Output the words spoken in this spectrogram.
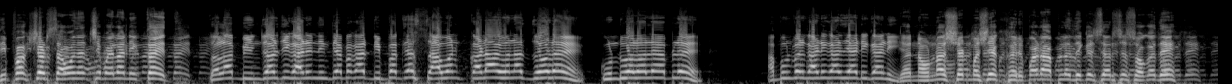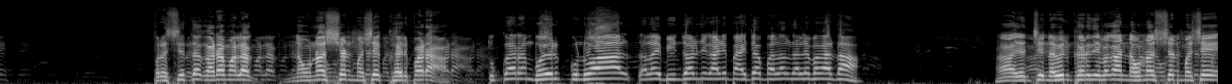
दीपक शेठ सावंत यांची बैला निघतायत. चला बिंजरची गाडी निघते बघा. दीपकच्या सावंत कडा होणार जोड आहे. कुंडवलवाले आपले. आपण पण गाडी काढ या ठिकाणी. या नवनाथ शेठ मशे खरपाडा आपलं देखील सरचे स्वागत आहे. प्रसिद्ध गाडा मालक नवनाथ शेठ मशे खरपाडा. तुकाराम भोईर कुंडवाल. चला बिंजरची गाडी पाहिजे पलाल झाले बघा आता. हा यांची नवीन खरेदी बघा. नवनाथ शेठ मशे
